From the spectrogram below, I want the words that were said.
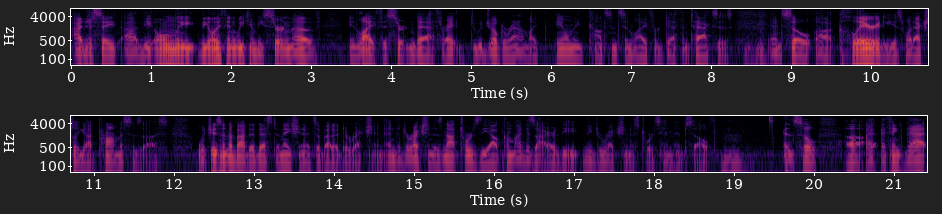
I just say uh, the only the only thing we can be certain of in life is certain death, right? We joke around like the only constants in life are death and taxes. And so uh, clarity is what actually God promises us, which isn't about a destination, it's about a direction. And the direction is not towards the outcome I desire, the, the direction is towards Him Himself. And so uh, I, I think that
